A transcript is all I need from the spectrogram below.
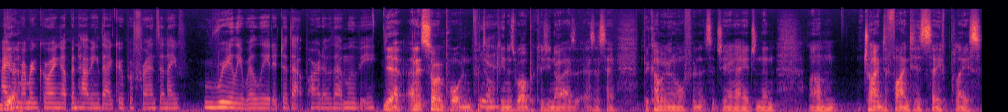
I remember growing up and having that group of friends, and I really related to that part of that movie. Yeah, and it's so important for Yeah. Tolkien as well because you know, as, as I say, becoming an orphan at such a young age, and then um, trying to find his safe place,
